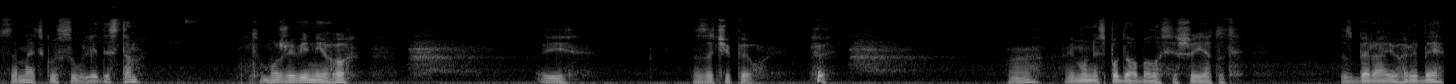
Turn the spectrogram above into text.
самець косулі десь там. То може він його і зачепив. Хе. А, йому не сподобалося, що я тут збираю гриби.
